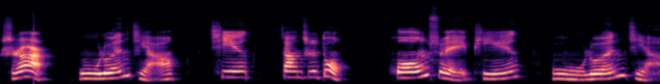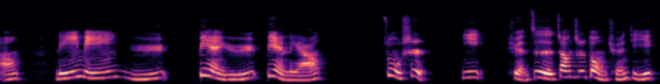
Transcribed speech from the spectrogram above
十二，五轮奖，清，张之洞。洪水平，五轮奖，黎明于，便于汴梁。注释一，选自《张之洞全集》，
